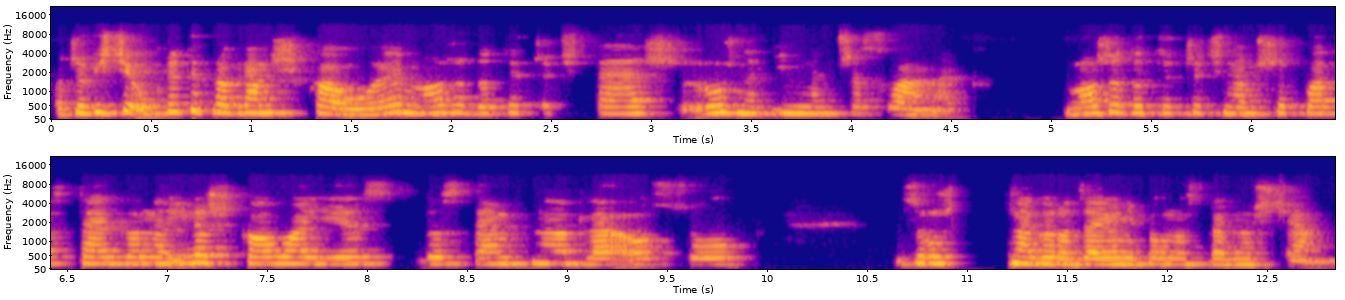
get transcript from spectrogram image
Oczywiście ukryty program szkoły może dotyczyć też różnych innych przesłanek. Może dotyczyć na przykład tego, na ile szkoła jest dostępna dla osób z różnego rodzaju niepełnosprawnościami.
